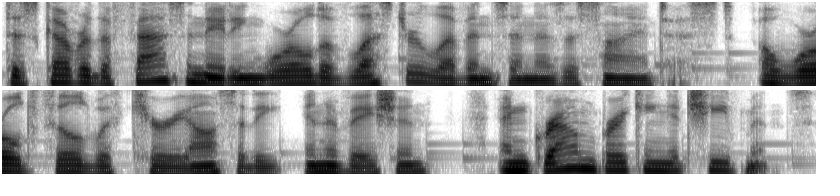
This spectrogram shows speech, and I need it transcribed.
Discover the fascinating world of Lester Levenson as a scientist, a world filled with curiosity, innovation, and groundbreaking achievements.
